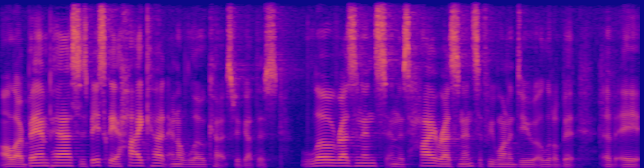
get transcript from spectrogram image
All our band pass is basically a high cut and a low cut. So we've got this low resonance and this high resonance if we want to do a little bit of a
